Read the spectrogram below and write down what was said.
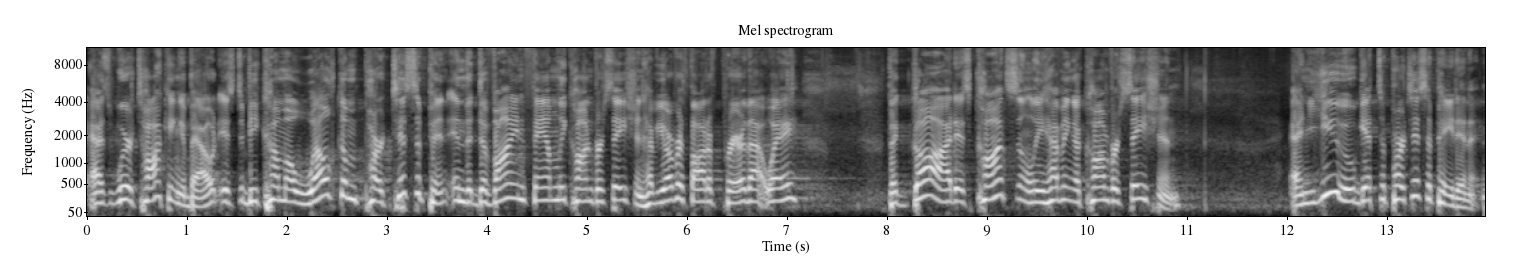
as we're talking about, is to become a welcome participant in the divine family conversation. Have you ever thought of prayer that way? That God is constantly having a conversation, and you get to participate in it,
